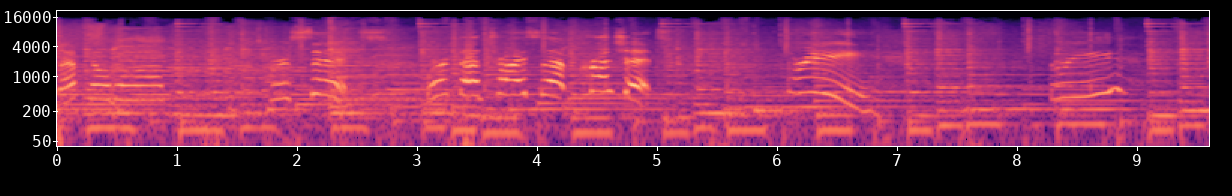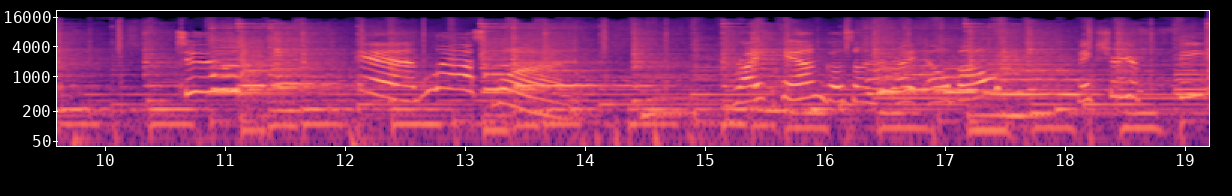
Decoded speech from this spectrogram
left elbow up. For six. Work that tricep, crunch it. Hand goes on your right elbow. Make sure your feet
